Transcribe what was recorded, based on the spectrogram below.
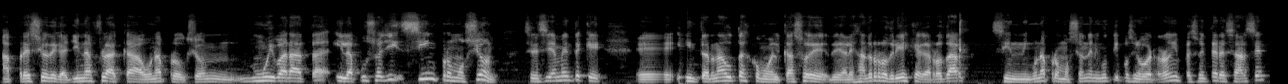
a precio de gallina flaca, a una producción muy barata, y la puso allí sin promoción. Sencillamente que eh, internautas, como el caso de, Alejandro Rodríguez, que agarró Dark sin ninguna promoción de ningún tipo, sino agarró y empezó a interesarse,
